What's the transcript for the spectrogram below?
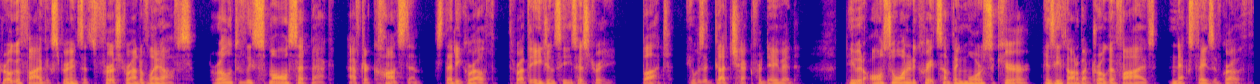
Droga 5 experienced its first round of layoffs, a relatively small setback after constant, steady growth throughout the agency's history. But it was a gut check for David. David also wanted to create something more secure as he thought about Droga 5's next phase of growth.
